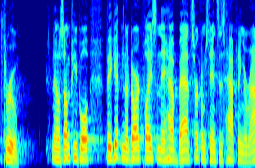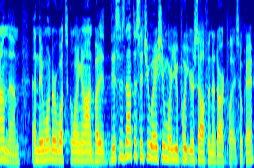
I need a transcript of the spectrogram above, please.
through. Now, some people, they get in a dark place and they have bad circumstances happening around them and they wonder what's going on. But it, this is not the situation where you put yourself in a dark place, okay?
